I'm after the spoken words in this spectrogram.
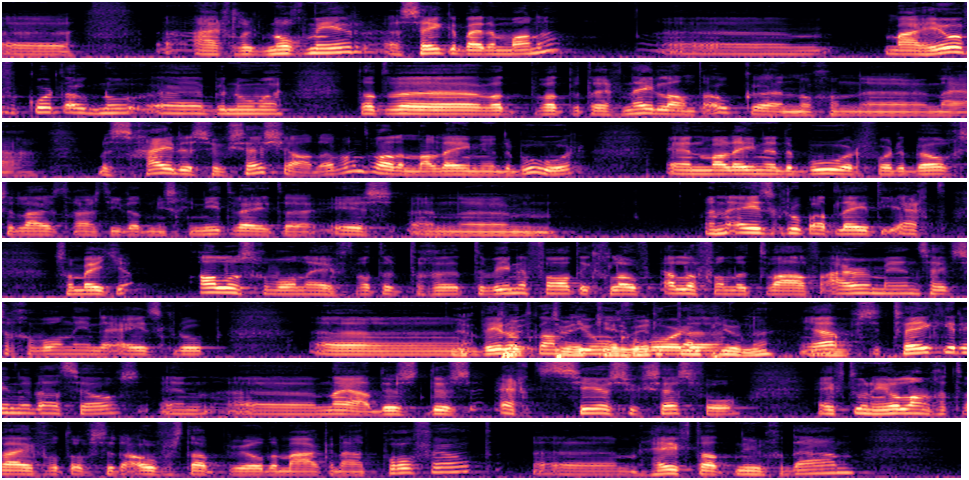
eigenlijk nog meer, zeker bij de mannen. Maar heel even kort ook uh, benoemen dat we wat, wat betreft Nederland ook uh, nog een uh, nou ja, bescheiden succesje hadden. Want we hadden Marlene de Boer. En Marlene de Boer, voor de Belgische luisteraars die dat misschien niet weten, is een, um, een ace-groep atleet die echt zo'n beetje alles gewonnen heeft wat er te, te, winnen valt. Ik geloof 11 van de 12 Ironmans heeft ze gewonnen in de age groep. Uh, ja, wereldkampioen twee keer geworden. Wereldkampioen? Ja, ja, twee keer inderdaad zelfs. En uh, nou ja, dus, dus echt zeer succesvol. Heeft toen heel lang getwijfeld of ze de overstap wilde maken naar het profveld. Uh, heeft dat nu gedaan.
